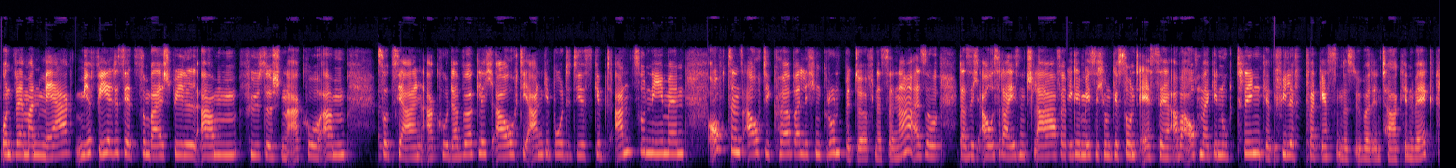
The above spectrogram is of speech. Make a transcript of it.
Und wenn man merkt, mir fehlt es jetzt zum Beispiel am physischen Akku, am sozialen Akku, da wirklich auch die Angebote, die es gibt, anzunehmen. Oft sind es auch die körperlichen Grundbedürfnisse, ne? also dass ich ausreichend schlafe, regelmäßig und gesund esse, aber auch mal genug trinke. Viele vergessen das über den Tag hinweg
